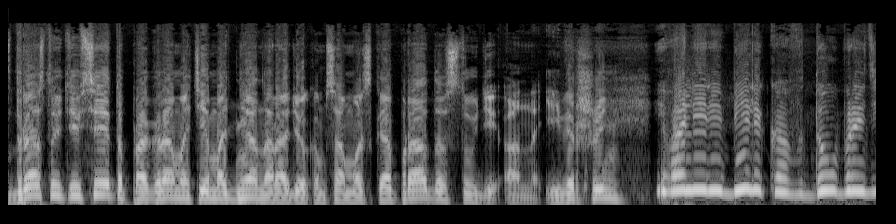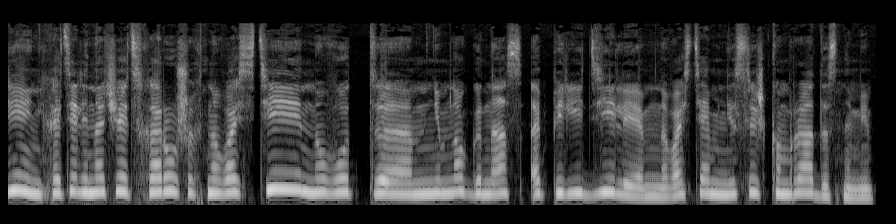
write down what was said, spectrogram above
Здравствуйте все, это программа «Тема дня» на радио «Комсомольская правда» в студии Анна Ивершин. И Валерий Беликов. Добрый день. Хотели начать с хороших новостей, но вот э, немного нас опередили новостями не слишком радостными.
